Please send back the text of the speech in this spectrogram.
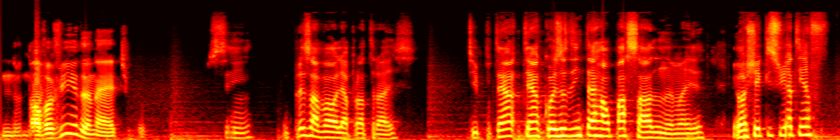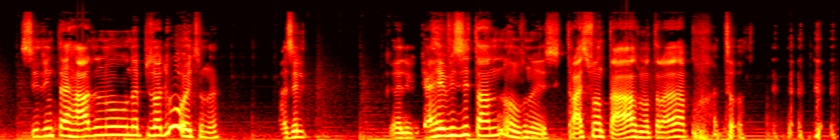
nova vida, né? Tipo. Sim. Não precisava olhar para trás. Tipo, tem a, tem a coisa de enterrar o passado, né? Mas eu achei que isso já tinha sido enterrado no, no episódio 8, né? Mas ele, ele quer revisitar de novo, né? Traz fantasma, traz a porra toda.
